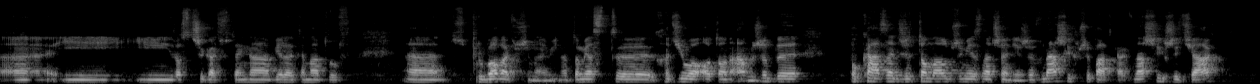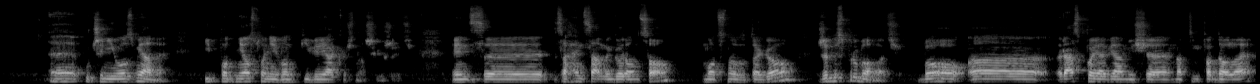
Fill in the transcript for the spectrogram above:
e, i, i rozstrzygać tutaj na wiele tematów, e, spróbować przynajmniej. Natomiast chodziło o to nam, żeby pokazać, że to ma olbrzymie znaczenie, że w naszych przypadkach, w naszych życiach uczyniło zmianę i podniosło niewątpliwie jakość naszych żyć. Więc zachęcamy gorąco mocno do tego, żeby spróbować, bo e, raz pojawiamy się na tym padole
